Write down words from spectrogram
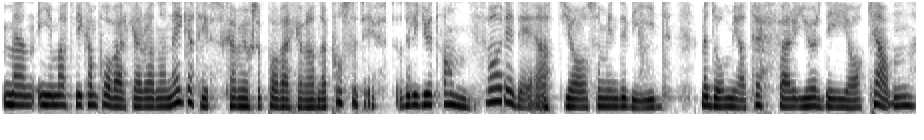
men i och med att vi kan påverka varandra negativt så kan vi också påverka varandra positivt. Och det ligger ju ett ansvar i det, att jag som individ med dem jag träffar gör det jag kan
